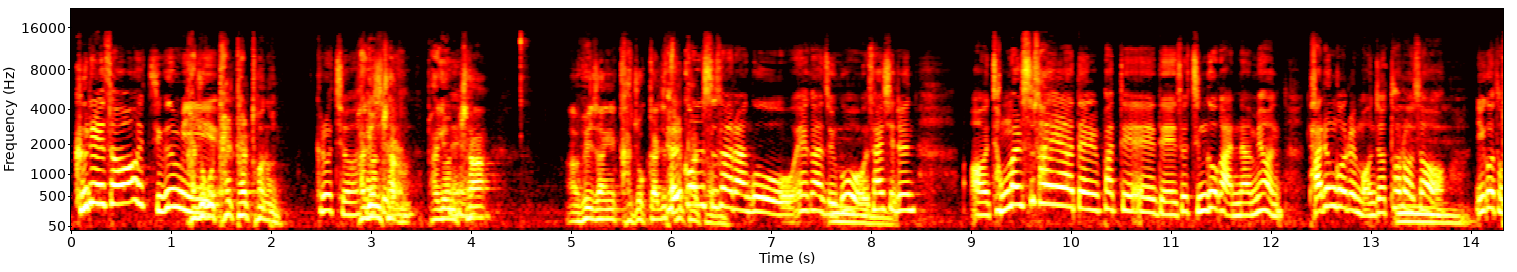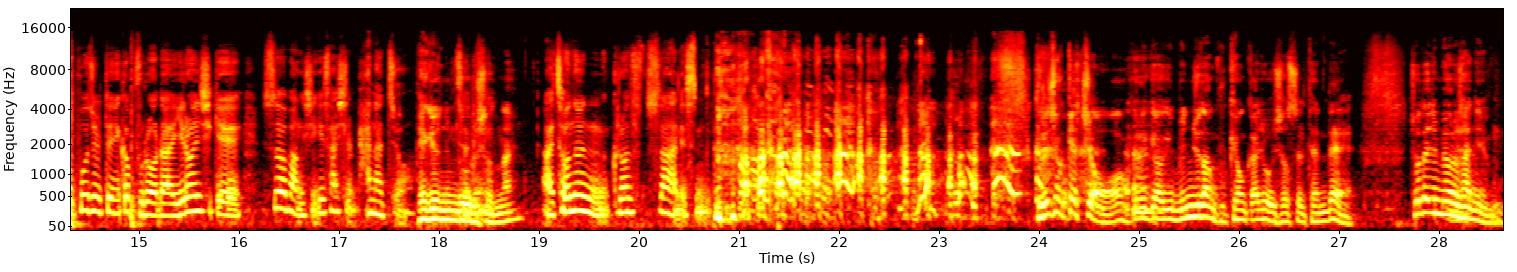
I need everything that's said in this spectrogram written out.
그래서 지금 이 가족을 탈탈 터는 그렇죠. 박연차 박연차 네. 회장의 가족까지 별건 수사라고 해가지고 음. 사실은 어, 정말 수사해야 될 파트에 대해서 증거가 안 나면 다른 거를 먼저 털어서 음. 이거 덮어줄 테니까 불어라 이런 식의 수사 방식이 사실 많았죠. 백 의원님도 그러셨나요? 아 저는 그런 수사 안 했습니다. 그러셨겠죠. 그러니까 여기 민주당 국회의원까지 오셨을 텐데 조대진 변호사님,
